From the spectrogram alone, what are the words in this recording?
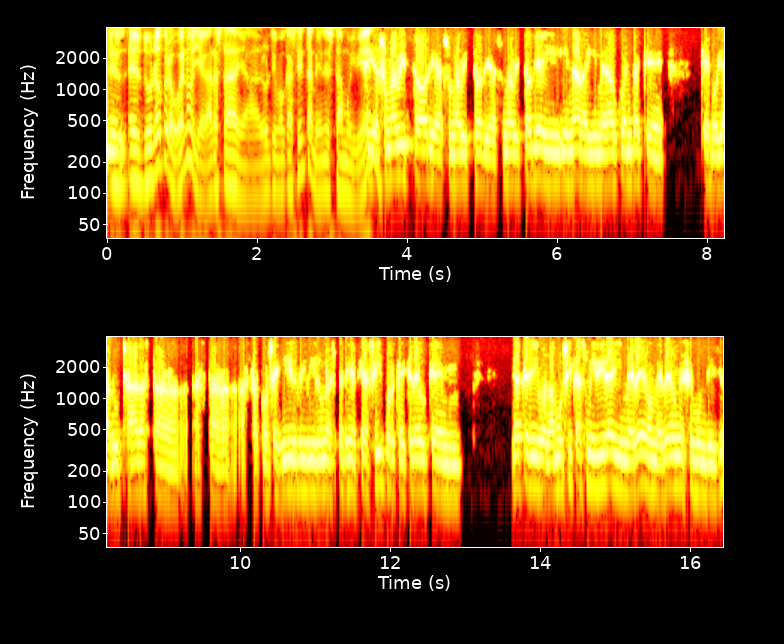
es- es- es duro, pero bueno, llegar hasta al último casting también está muy bien. Sí, es una victoria, es una victoria, es una victoria y, y nada, y me he dado cuenta que, que voy a luchar hasta, hasta, hasta conseguir vivir una experiencia así porque creo que, ya te digo, la música es mi vida y me veo, me veo en ese mundillo.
